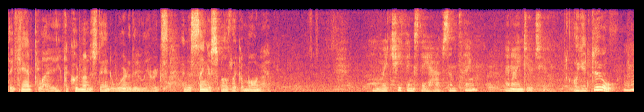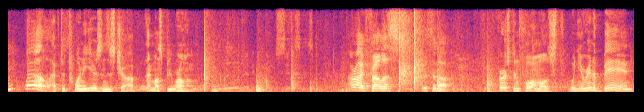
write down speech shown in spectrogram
They can't play. I couldn't understand a word of their lyrics, and the singer smells like ammonia. Well, Richie thinks they have something, and I do too. Oh, you do? Mm-hmm. Well, after 20 years in this job, I must be wrong. All right, fellas, listen up. First and foremost, when you're in a band,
